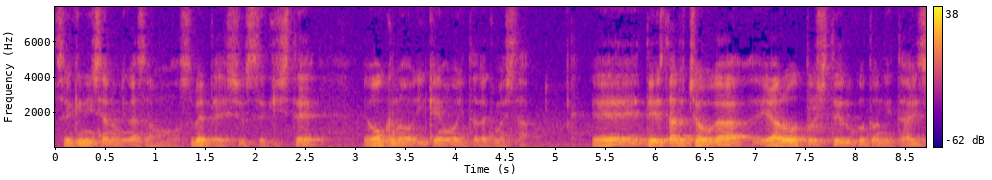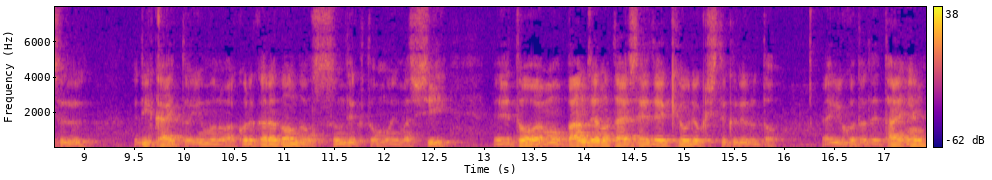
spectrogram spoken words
責任者の皆さんも全て出席して多くの意見をいただきました。えー、デジタル庁がやろうとしていることに対する理解というものはこれからどんどん進んでいくと思いますし、えー、党はもう万全の体制で協力してくれるということで大変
